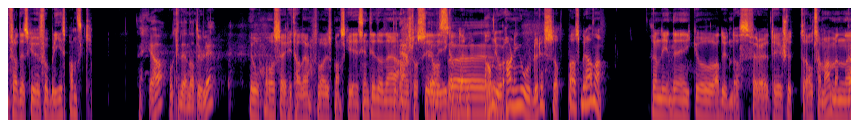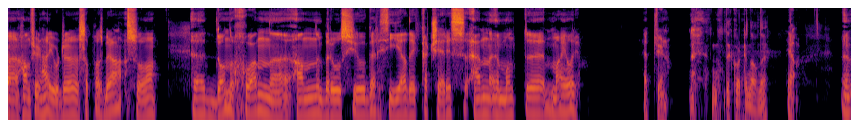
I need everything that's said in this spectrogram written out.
For at det skulle forbli spansk. Ja, var ikke det naturlig? Jo, og Sør-Italia var jo spansk i sin tid. og det, han, slåss i, også, han, han, gjorde, det såpass bra, da. Det, gikk jo ad undas før til slutt, alt sammen. Men ja. han fyren her gjorde det såpass bra, så Don Juan Ambrosio Garcia de Cacheres and Montemayor het fyren. Det korte navnet? Ja. Eh,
